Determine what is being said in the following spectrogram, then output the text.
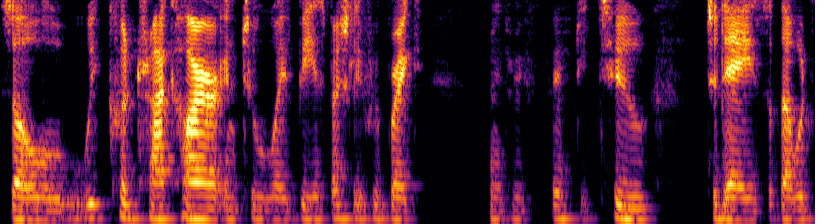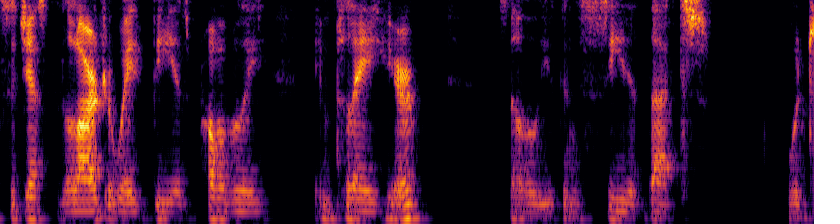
So we could track higher into wave B, especially if we break 2352 today. So that would suggest that the larger wave B is probably in play here. So you can see that that would,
